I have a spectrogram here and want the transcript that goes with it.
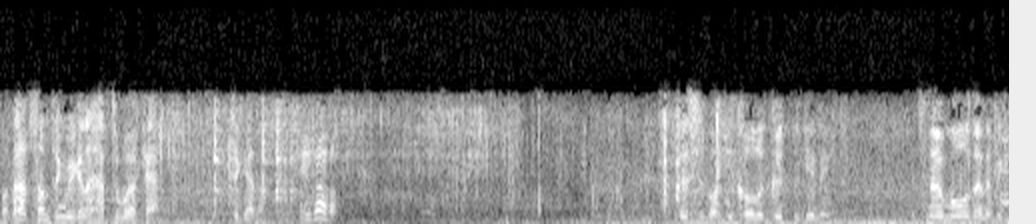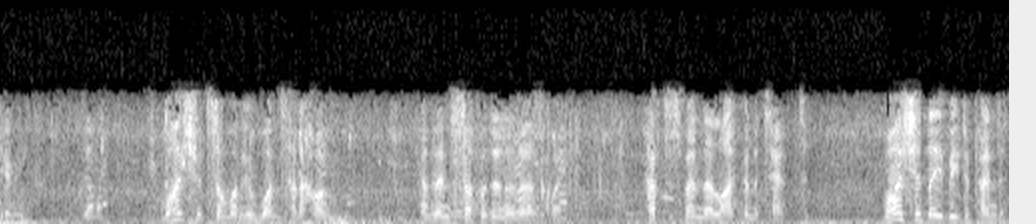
well, that's something we're going to have to work at together. Together. This is what you call a good beginning. It's no more than a beginning. Why should someone who once had a home and then suffered in an earthquake have to spend their life in a tent? Why should they be dependent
